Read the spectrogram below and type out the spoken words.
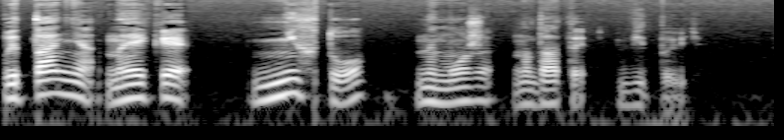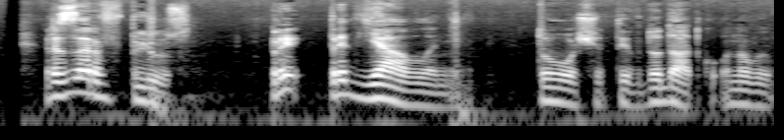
Питання, на яке ніхто не може надати відповідь. Резерв плюс. При пред'явленні того, що ти в додатку оновив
